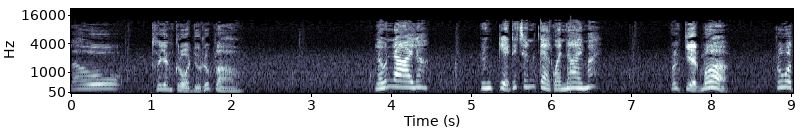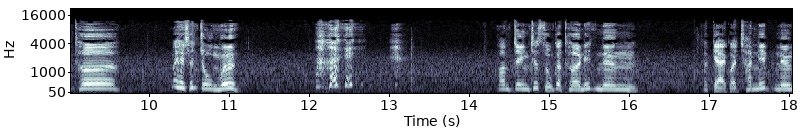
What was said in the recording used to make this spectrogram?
แล้วเธอยังโกรธอยู่หรือเปล่า แล้วนายล่ะ รังเกียจที่ฉันแก่กว่านายไหม รังเกียจมาก เพราะว่าเธอ ไม่ให้ฉันจูงมือ ความจริงฉันสูงกว่าเธอนิดนึง เธอแก่กว่าฉันนิดนึง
